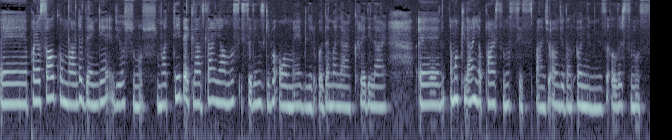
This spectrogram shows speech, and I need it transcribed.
E, parasal konularda denge diyorsunuz. Maddi beklentiler yalnız istediğiniz gibi olmayabilir. Ödemeler, krediler. E, ama plan yaparsınız siz. Bence önceden önleminizi alırsınız.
